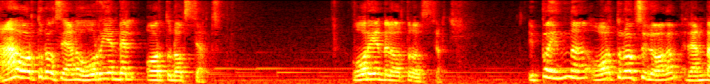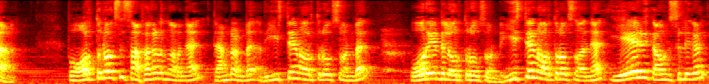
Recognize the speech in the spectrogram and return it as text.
ആ ഓർത്തഡോക്സിയാണ് oriental orthodox church. Oriental orthodox church. ഇപ്പൊ ഇന്ന് ഓർത്തഡോക്സ് ലോകം രണ്ടാണ്. ഇപ്പൊ ഓർത്തഡോക്സ് സഭകൾ എന്ന് പറഞ്ഞാൽ രണ്ടുണ്ട്. അത് ഈസ്റ്റേൺ ഓർത്തഡോക്സും ഉണ്ട്. ഓറിയന്റൽ ഓർത്തഡോക്സും ഉണ്ട്. ഈസ്റ്റേൺ ഓർത്തഡോക്സ് എന്ന് പറഞ്ഞാൽ ഏഴ് കൗൺസിലുകൾ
